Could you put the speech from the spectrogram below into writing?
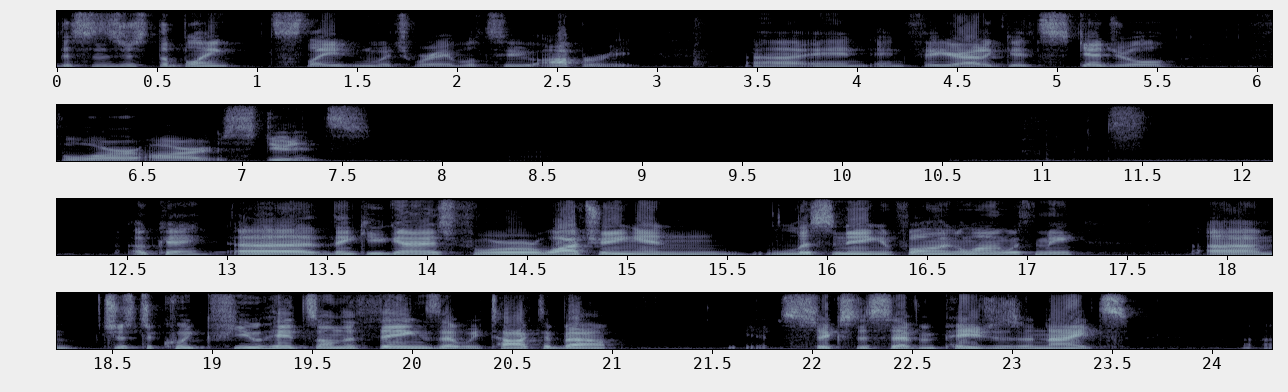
this is just the blank slate in which we're able to operate uh, and and figure out a good schedule for our students Okay. Uh, thank you guys for watching and listening and following along with me. Um, just a quick few hits on the things that we talked about. You know, six to seven pages a night. Uh,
